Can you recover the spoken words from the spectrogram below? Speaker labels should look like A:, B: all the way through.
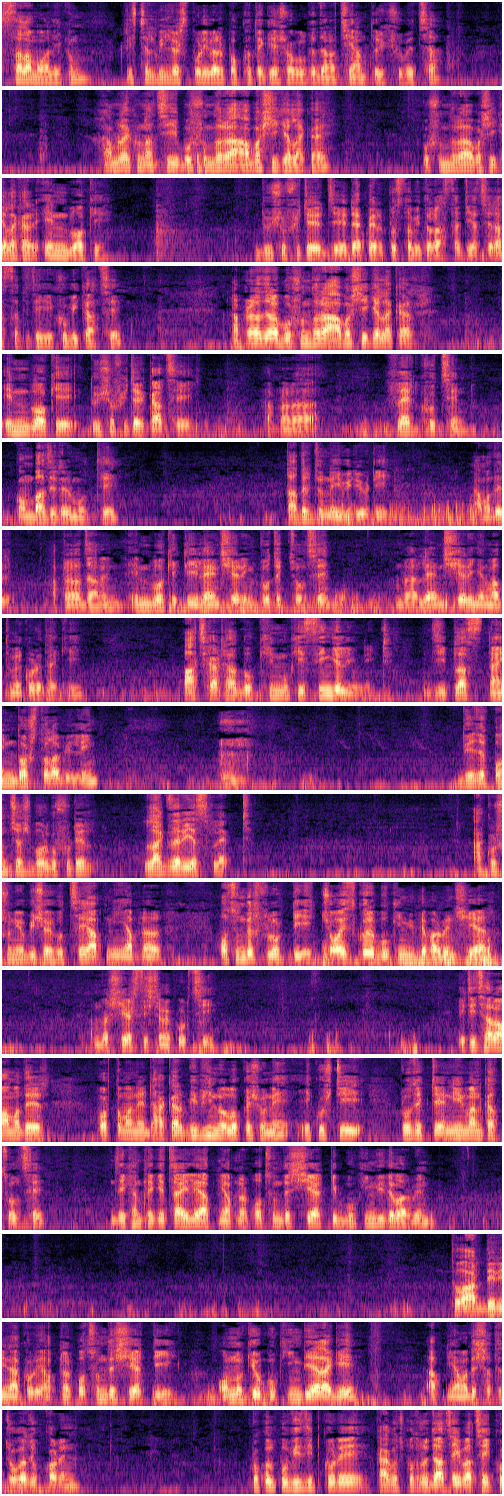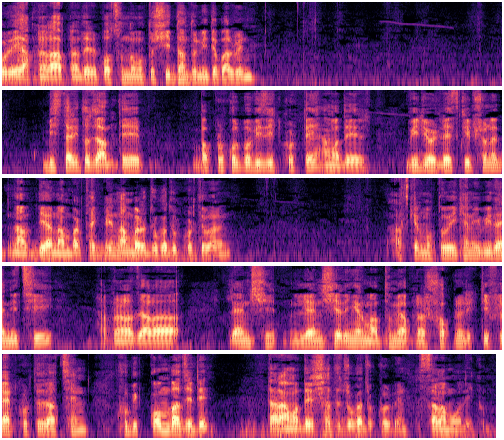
A: আসসালামু আলাইকুম। Crystal builders পরিবারের পক্ষ থেকে সকলকে জানাচ্ছি আন্তরিক শুভেচ্ছা। আমরা এখন আছি বসুন্ধরা আবাসিক এলাকায়। বসুন্ধরা আবাসিক এলাকার এন ব্লকে দুইশো ফিটের যে ড্যাপের প্রস্তাবিত রাস্তাটি আছে, রাস্তাটি থেকে খুবই কাছে। আপনারা যারা বসুন্ধরা আবাসিক এলাকার এন ব্লকে দুইশো ফিটের কাছে আপনারা ফ্ল্যাট খুঁজছেন কম বাজেটের মধ্যে, তাদের জন্য এই ভিডিওটি আমাদের, আপনারা জানেন এন ব্লক একটি ল্যান্ড শেয়ারিং প্রজেক্ট চলছে। আমরা ল্যান্ড শেয়ারিং এর মাধ্যমে করে থাকি। পাঁচ কাঠা দক্ষিণমুখী single unit G plus nine দশতলা বিল্ডিং দুই হাজার পঞ্চাশ বর্গ ফুটের লাক্সারিয়াস ফ্ল্যাট আকর্ষণীয় বিষয় হচ্ছে, আপনি আপনার পছন্দের ফ্লোরটি চয়েস করে বুকিং দিতে পারবেন শেয়ার আমরা শেয়ার সিস্টেমে করছি। এটি ছাড়াও আমাদের বর্তমানে ঢাকার বিভিন্ন লোকেশনে একুশটি প্রজেক্টে নির্মাণ কাজ চলছে। যেখান থেকে চাইলে আপনি আপনার পছন্দের শেয়ারটি বুকিং দিতে পারবেন। তো আর দেরি না করে আপনার পছন্দের শেয়ারটি অন্য কেউ বুকিং দেওয়ার আগে আপনি আমাদের সাথে যোগাযোগ করেন। প্রকল্প ভিজিট করে কাগজপত্র যাচাই বাছাই করে আপনারা আপনাদের পছন্দ মতো সিদ্ধান্ত নিতে পারবেন। বিস্তারিত জানতে বা প্রকল্প ভিজিট করতে আমাদের ভিডিওর ডেসক্রিপশনে দেওয়া নাম্বার থাকবে নাম্বারে যোগাযোগ করতে পারেন। আজকের মতো এখানেই বিদায় নিচ্ছি। আপনারা যারা ল্যান্ড ল্যান্ড শেয়ারিং এর মাধ্যমে আপনার স্বপ্নের একটি ফ্ল্যাট করতে যাচ্ছেন, খুবই কম বাজেটে তারা আমাদের সাথে যোগাযোগ করবেন। সালামু আলাইকুম।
